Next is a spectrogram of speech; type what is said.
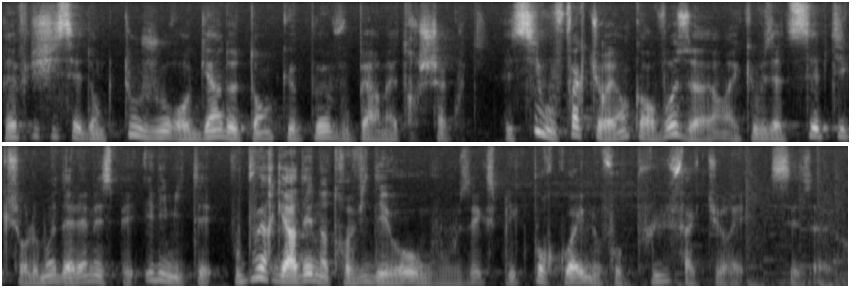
Réfléchissez donc toujours au gain de temps que peut vous permettre chaque outil. Et si vous facturez encore vos heures et que vous êtes sceptique sur le modèle MSP illimité, vous pouvez regarder notre vidéo où on vous explique pourquoi il ne faut plus facturer ces heures.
